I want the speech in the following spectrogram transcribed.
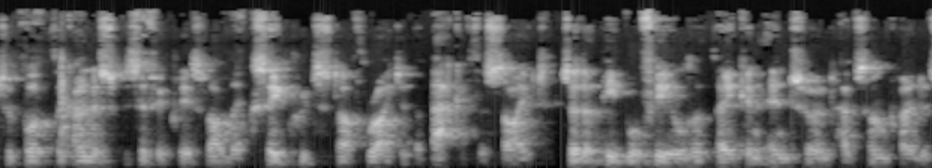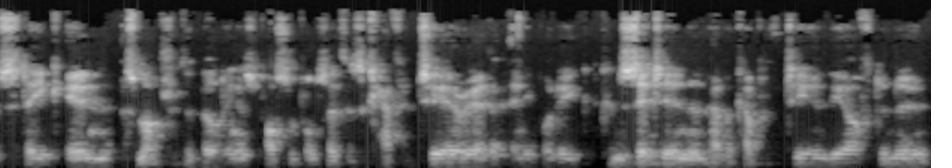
to put the kind of specifically Islamic sacred stuff right at the back of the site so that people feel that they can enter and have some kind of stake in as much of the building as possible. So there's a cafeteria that anybody can sit in and have a cup of tea in the afternoon.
